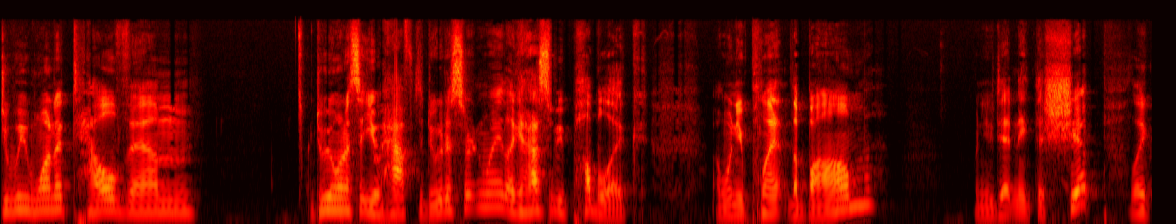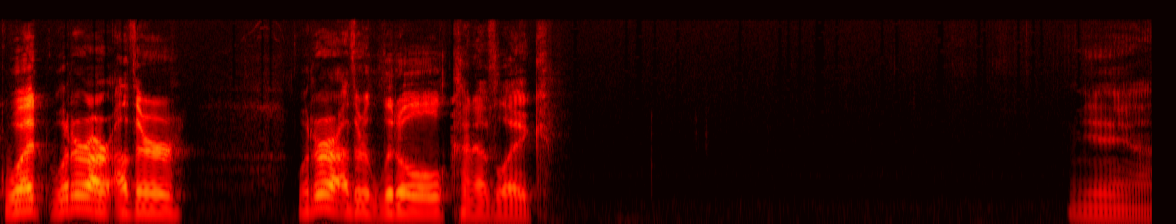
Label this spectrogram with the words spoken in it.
do we want to tell them? Do we want to say you have to do it a certain way? Like it has to be public. Uh, when you plant the bomb, when you detonate the ship, like what? What are our other? What are our other little kind of like? Yeah.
